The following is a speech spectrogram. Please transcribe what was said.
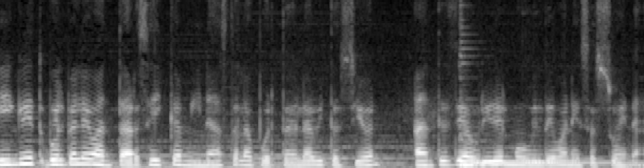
Ingrid vuelve a levantarse y camina hasta la puerta de la habitación Antes de abrir el móvil de Vanessa suena.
